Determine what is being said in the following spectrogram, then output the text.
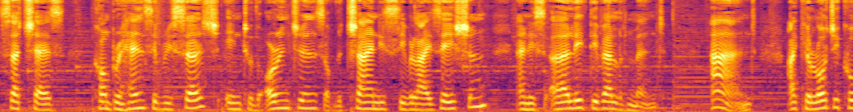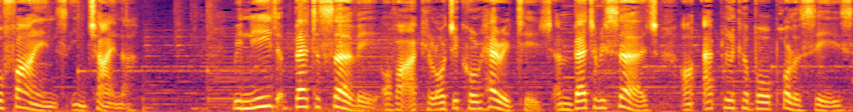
such as comprehensive research into the origins of the Chinese civilization and its early development, and archaeological finds in China. We need a better survey of our archaeological heritage and better research on applicable policies,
